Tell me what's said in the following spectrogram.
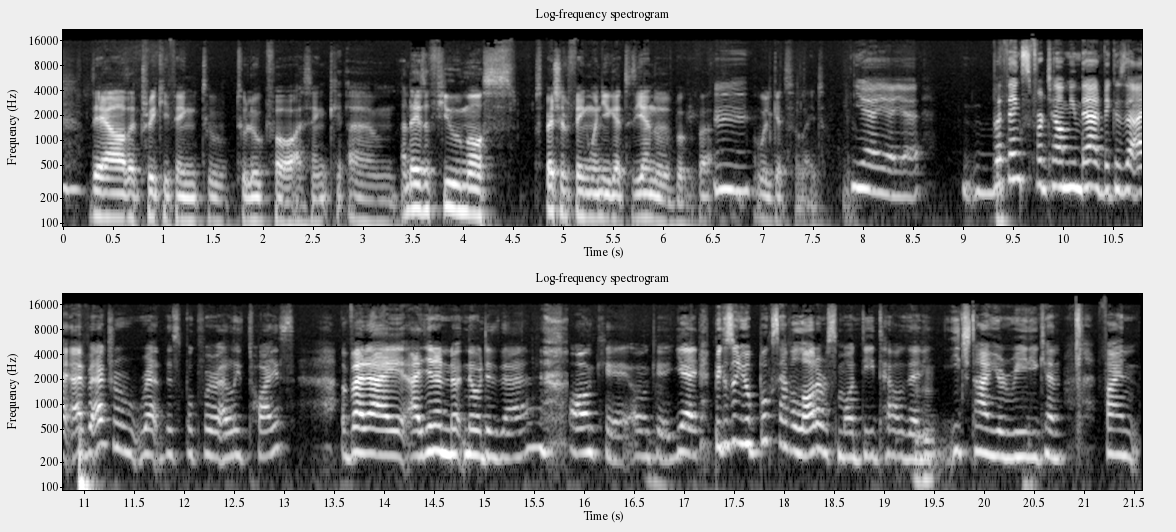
Mm. they are the tricky thing to, to look for, I think. Um, and there's a few more s- special thing when you get to the end of the book, but Mm. we'll get to later. Yeah, yeah, yeah. But thanks for telling me that because I, I've actually read this book for at least twice, but I, I didn't no- notice that. okay, okay, yeah. Because your books have a lot of small details that Mhm. each time you read, you can find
